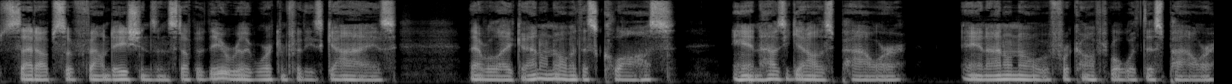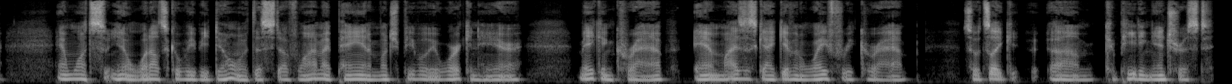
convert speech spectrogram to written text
setups of foundations and stuff, but they were really working for these guys that were like, I don't know about this Claus, and how's he get all this power, and I don't know if we're comfortable with this power, and what's you know what else could we be doing with this stuff? Why am I paying a bunch of people to be working here, making crap, and why is this guy giving away free crap? So it's like um, competing interest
